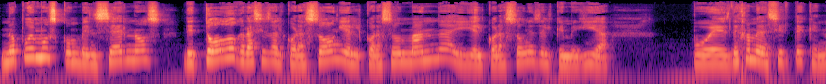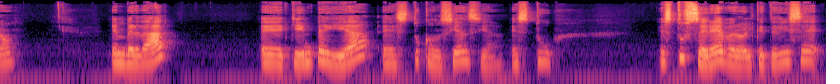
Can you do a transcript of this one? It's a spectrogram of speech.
No podemos convencernos de todo gracias al corazón y el corazón manda y el corazón es el que me guía. Pues déjame decirte que no. En verdad, eh, quien te guía es tu conciencia, es tu, es tu cerebro el que te dice,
